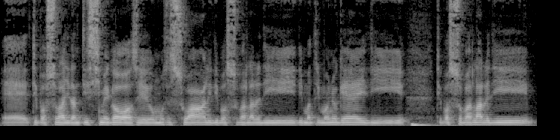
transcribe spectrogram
Eh, ti posso parlare di tantissime cose, omosessuali, ti posso parlare di, di matrimonio gay, di... ti posso parlare di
